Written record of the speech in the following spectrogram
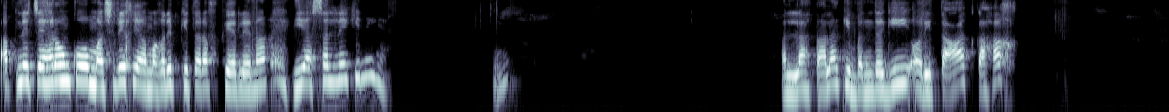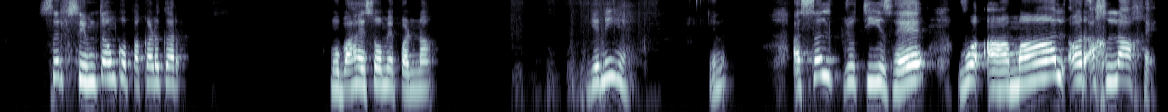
اپنے چہروں کو مشرق یا مغرب کی طرف پھیر لینا یہ اصل نہیں کی نہیں ہے اللہ تعالی کی بندگی اور اطاعت کا حق صرف سمتوں کو پکڑ کر مباحثوں میں پڑھنا یہ نہیں ہے نا؟ اصل جو چیز ہے وہ اعمال اور اخلاق ہے۔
